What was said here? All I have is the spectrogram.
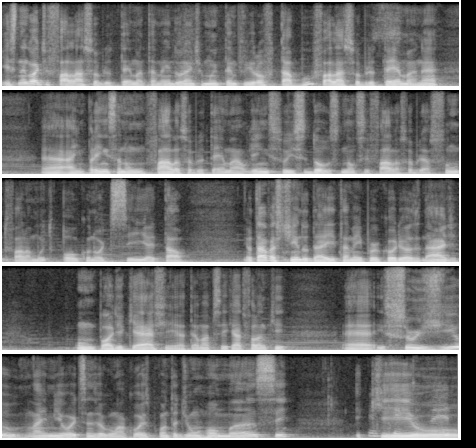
Esse negócio de falar sobre o tema também, durante muito tempo virou tabu falar sobre o tema, né? É, a imprensa não fala sobre o tema, alguém suicidou, não se fala sobre o assunto, fala muito pouco, noticia e tal. Eu estava assistindo daí também por curiosidade um podcast, até uma psiquiatra falando que é, surgiu lá em 1800 alguma coisa por conta de um romance e que o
